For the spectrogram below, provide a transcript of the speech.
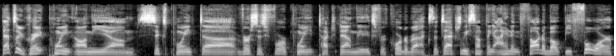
That's a great point on the um, six point uh, versus four point touchdown leagues for quarterbacks. That's actually something I hadn't thought about before,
